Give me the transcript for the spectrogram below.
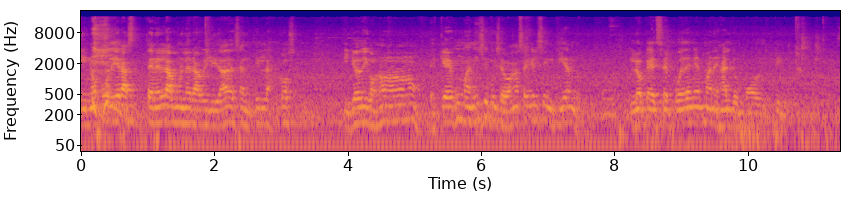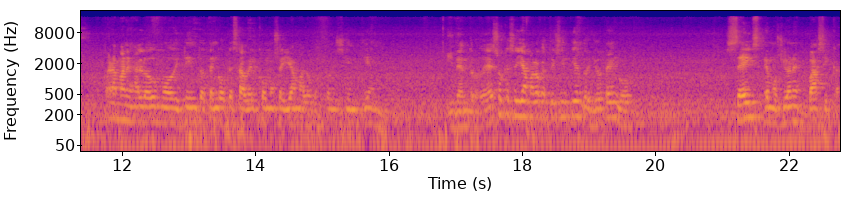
y no pudieras tener la vulnerabilidad de sentir las cosas. Y yo digo, no, no, no, no, es que es humanísimo y se van a seguir sintiendo. Lo que se pueden es manejar de un modo distinto. Para manejarlo de un modo distinto tengo que saber cómo se llama lo que estoy sintiendo. Y dentro de eso que se llama lo que estoy sintiendo, yo tengo seis emociones básicas.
